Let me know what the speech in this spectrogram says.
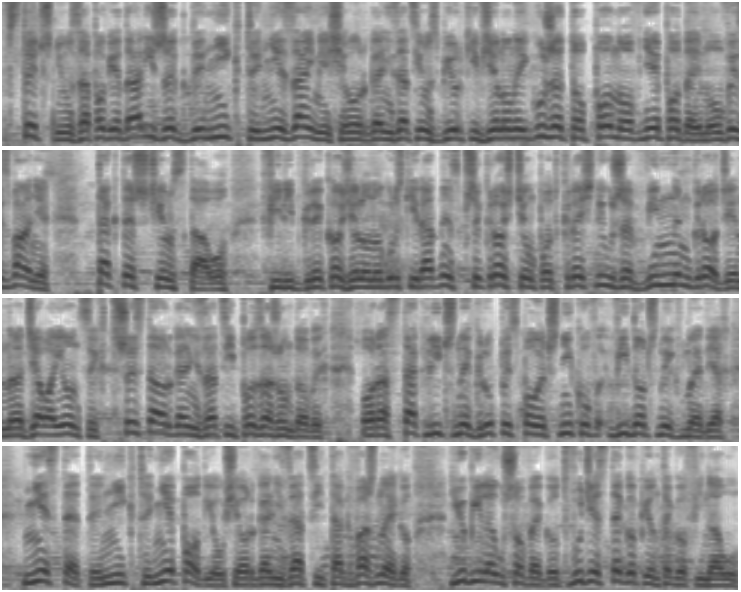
W styczniu zapowiadali, że gdy nikt nie zajmie się organizacją zbiórki w Zielonej Górze, to ponownie podejmą wyzwanie. Tak też się stało. Filip Gryko, zielonogórski radny, z przykrością podkreślił, że w innym grodzie na działających 300 organizacji pozarządowych oraz tak liczne grupy społeczników widocznych w mediach. Niestety nikt nie podjął się organizacji tak ważnego, jubileuszowego 25. finału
